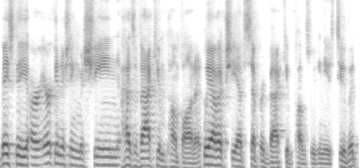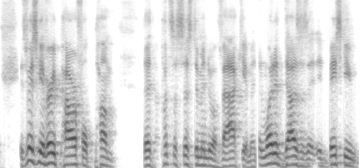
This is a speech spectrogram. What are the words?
basically, our air conditioning machine has a vacuum pump on it. We have actually have separate vacuum pumps we can use too, but it's basically a very powerful pump that puts the system into a vacuum. And what it does is it, it basically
